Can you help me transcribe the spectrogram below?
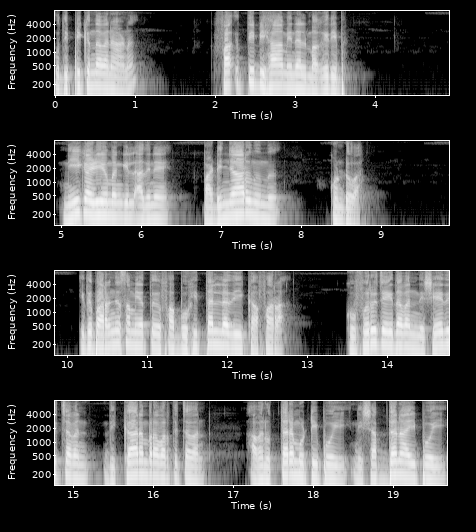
ഉദിപ്പിക്കുന്നവനാണ്. ഫക്തി ബിഹാ മിനൽ മഗ്രിബ്. നീ കഴിയുമെങ്കിൽ അതിനെ പടിഞ്ഞാറ് നിന്ന് കൊണ്ടുവാ. ഇത് പറഞ്ഞ സമയത്ത് ഫബുഹിത്തല്ലതി കഫറ. കുഫർ ചെയ്തവൻ നിഷേധിച്ചവൻ ധിക്കാരം പ്രവർത്തിച്ചവൻ അവൻ ഉത്തരം മുട്ടിപ്പോയി നിശബ്ദനായിപ്പോയി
